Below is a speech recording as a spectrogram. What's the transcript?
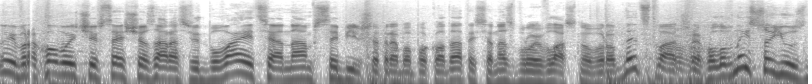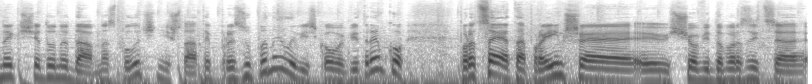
Ну і враховуючи все, що зараз відбувається, нам все більше треба покладатися на зброю власного виробництва. Адже головний союзник ще донедавна Сполучені Штати призупинили військову підтримку. Про це та про інше, е, що відобразиться,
